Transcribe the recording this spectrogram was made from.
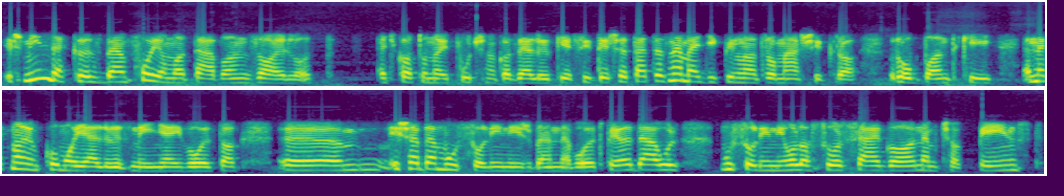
És mindeközben folyamatában zajlott egy katonai pucsnak az előkészítése. Tehát ez nem egyik pillanatról másikra robbant ki. Ennek nagyon komoly előzményei voltak. És ebben Mussolini is benne volt. Például Mussolini Olaszországa nem csak pénzt,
